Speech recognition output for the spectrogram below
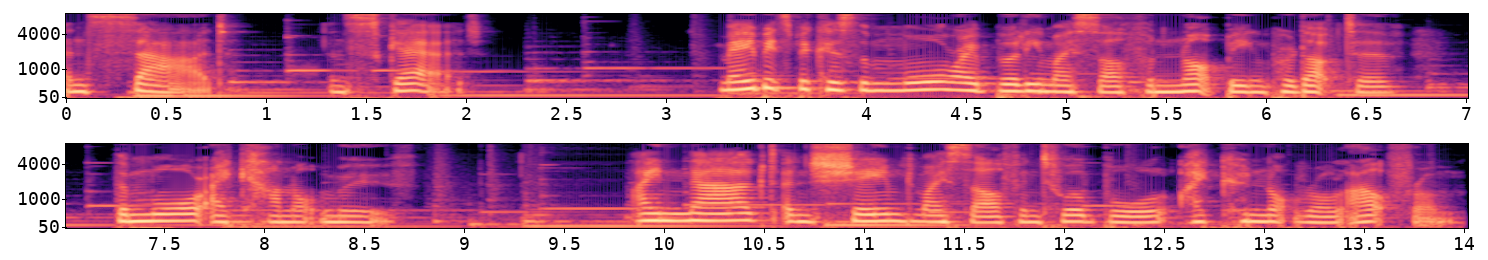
and sad and scared. Maybe it's because the more I bully myself for not being productive, the more I cannot move. I nagged and shamed myself into a ball I could not roll out from.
